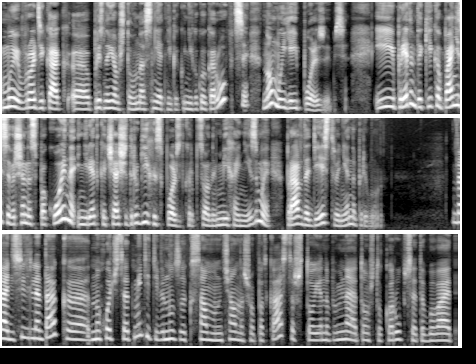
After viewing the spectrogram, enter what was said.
Мы вроде как э, признаем, что у нас нет никакой, никакой коррупции, но мы ей пользуемся. И при этом такие компании совершенно спокойно и нередко чаще других используют коррупционные механизмы, правда, действуя не напрямую. Да, действительно так, э, но хочется отметить и вернуться к самому началу нашего подкаста, что я напоминаю о том, что коррупция это бывает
